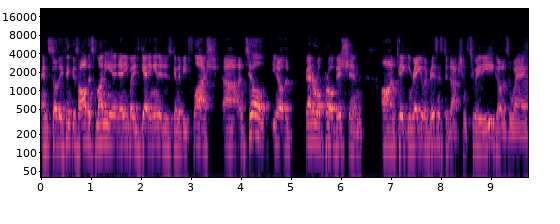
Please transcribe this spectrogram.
And so they think there's all this money in it, and anybody's getting in it is going to be flush uh, until you know the federal prohibition on taking regular business deductions, 280E goes away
